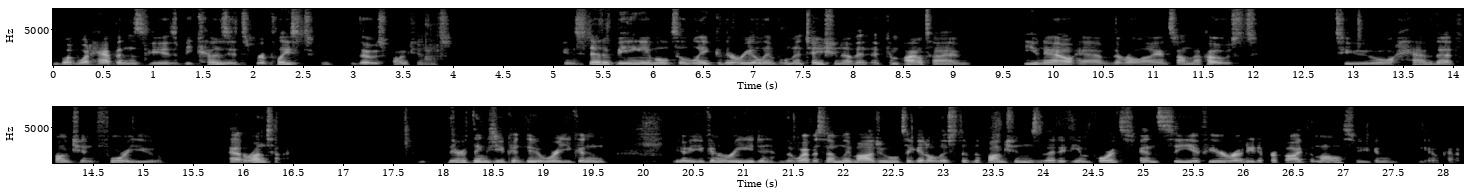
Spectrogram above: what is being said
But what happens is because it's replaced those functions, instead of being able to link the real implementation of it at compile time, you now have the reliance on the host to have that function for you at runtime. There are things you can do where you can you know you can read the WebAssembly module to get a list of the functions that it imports and see if you're ready to provide them all so you can you know kind of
